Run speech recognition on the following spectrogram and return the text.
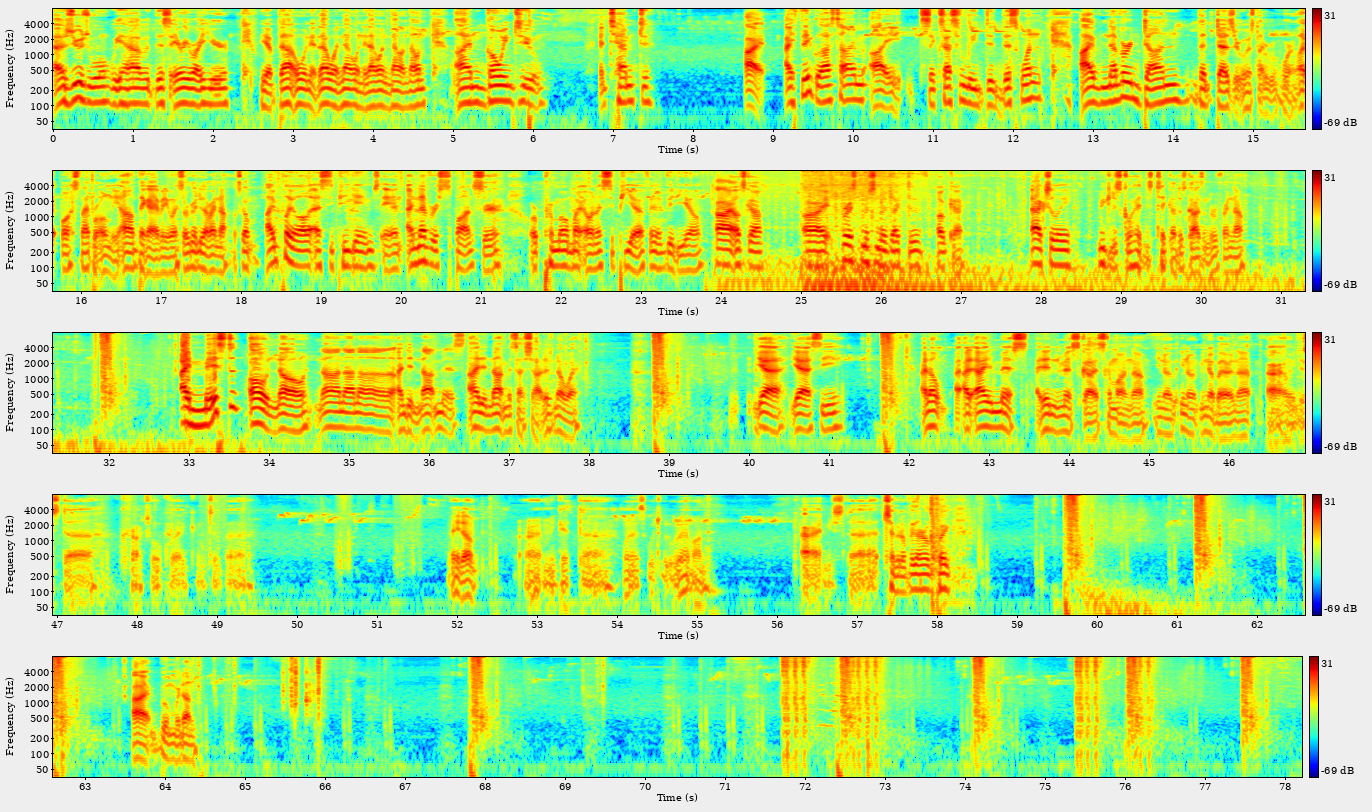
as usual, we have this area right here. We have that one, that one, that one, that one, that one, that one. I'm going to attempt... Alright, I think last time I successfully did this one. I've never done the desert with sniper before, like oh, sniper only. I don't think I have anyway, so we're gonna do that right now. Let's go. I play a lot of SCP games, and I never sponsor or promote my own SCPF in a video. All right, let's go. All right, first mission objective. Okay. Actually, we can just go ahead and just take out those guys on the roof right now. I missed? Oh no, no, no, no, no, I did not miss. I did not miss that shot. There's no way. Yeah, yeah, see? I don't, I, I miss. I didn't miss, guys. Come on now. You know, you know, you know better than that. All right, let me just, uh, crouch real quick into the... No, you don't. All right, let me get, uh, what is, what, what do I have on? All right, just, uh, check it over there real quick. All right, boom, we're done.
